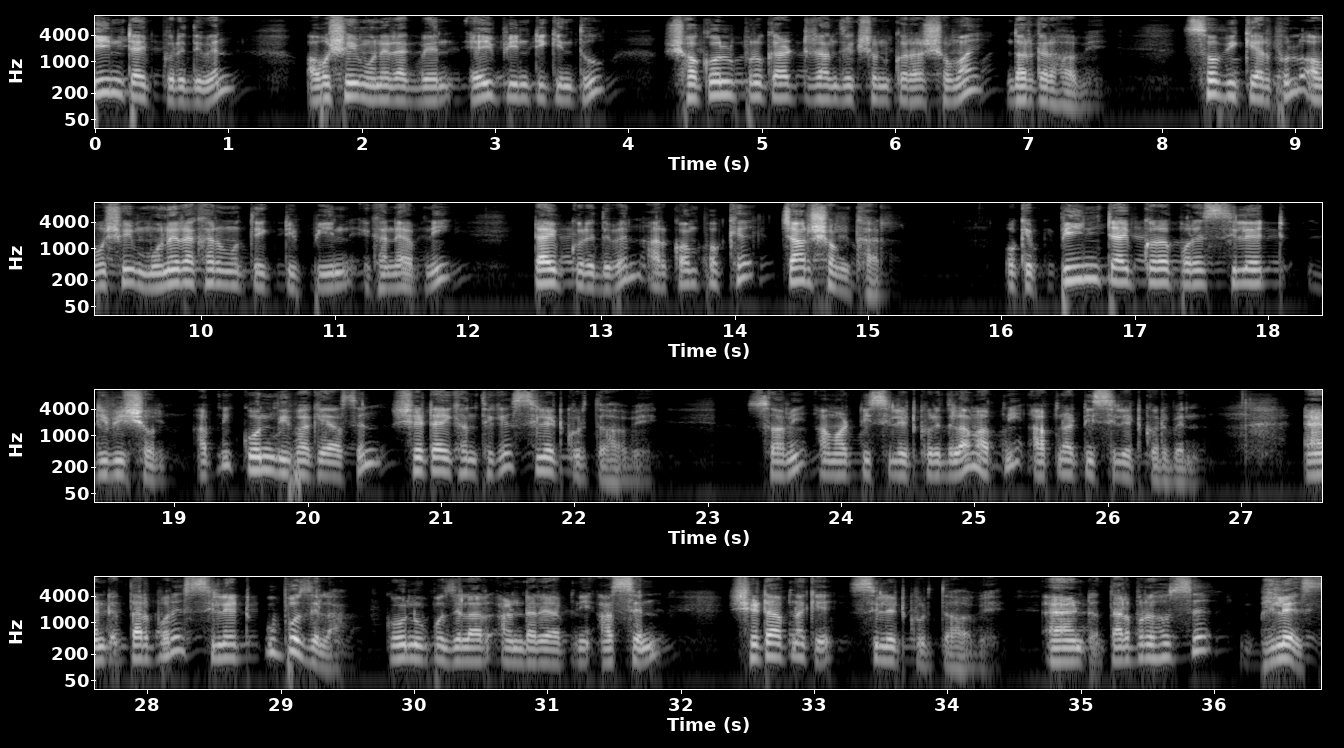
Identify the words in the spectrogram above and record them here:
পিন টাইপ করে দিবেন। অবশ্যই মনে রাখবেন, এই পিনটি কিন্তু সকল প্রকার ট্রানজেকশন করার সময় দরকার হবে। সো বি কেয়ারফুল অবশ্যই মনে রাখার মতো একটি পিন এখানে আপনি টাইপ করে দেবেন, আর কমপক্ষে চার সংখ্যার। ওকে পিন টাইপ করার পরে সিলেক্ট ডিভিশন আপনি কোন বিভাগে আছেন, সেটা এখান থেকে সিলেক্ট করতে হবে। সো আমি আমারটি সিলেক্ট করে দিলাম, আপনি আপনারটি সিলেক্ট করবেন। অ্যান্ড তারপরে সিলেক্ট উপজেলা। কোন উপজেলার আন্ডারে আপনি আছেন, সেটা আপনাকে সিলেক্ট করতে হবে। অ্যান্ড তারপরে হচ্ছে ভিলেজ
